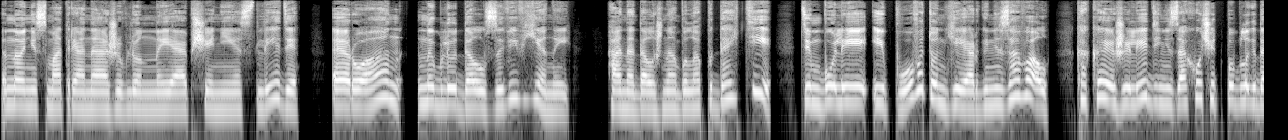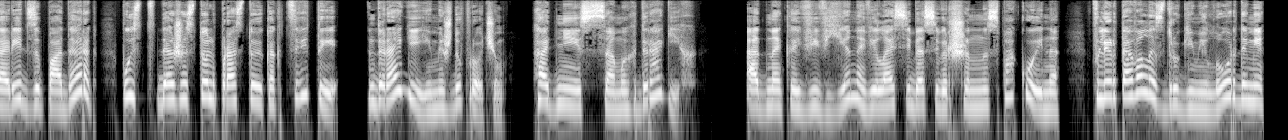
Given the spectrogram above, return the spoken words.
Но, несмотря на оживленное общение с леди, Эруан наблюдал за Вивьеной. Она должна была подойти, тем более и повод он ей организовал. Какая же леди не захочет поблагодарить за подарок, пусть даже столь простой, как цветы? Дорогие, между прочим. Одни из самых дорогих. Однако Вивьена вела себя совершенно спокойно, флиртовала с другими лордами,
